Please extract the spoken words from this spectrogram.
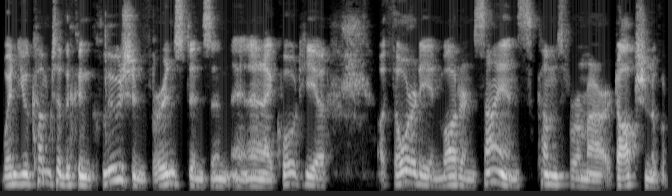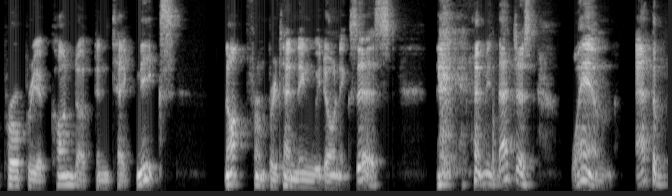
When you come to the conclusion for instance and, and, and i quote here authority in modern science comes from our adoption of appropriate conduct and techniques not from pretending we don't exist I mean, that just wham at the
